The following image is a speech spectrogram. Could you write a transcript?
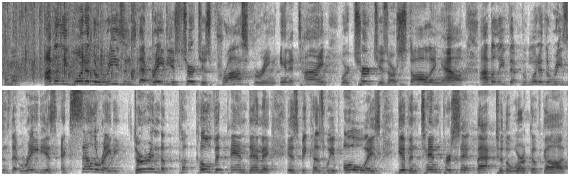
come on. I believe one of the reasons that Radius Church is prospering in a time where churches are stalling out, I believe that one of the reasons that Radius accelerated during the COVID pandemic is because we've always given 10% back to the work of God.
